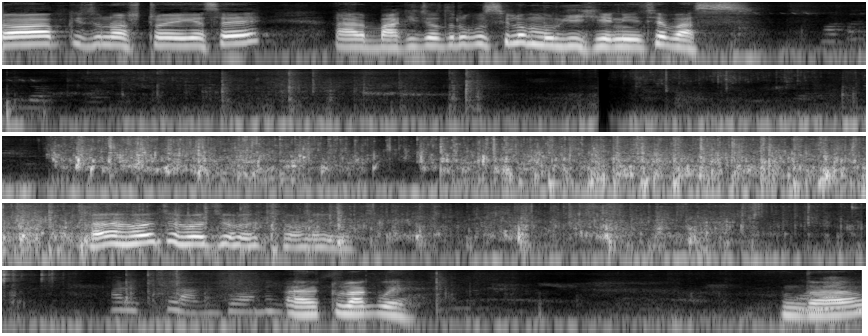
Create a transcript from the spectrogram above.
সব কিছু নষ্ট হয়ে গেছে, আর বাকি যতটুকু ছিল মুরগি খেয়ে নিয়েছে, বাস। হ্যাঁ হয়েছে হয়েছে হয়েছে অনেক। আর একটু লাগবে আর একটু লাগবে? দাও।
